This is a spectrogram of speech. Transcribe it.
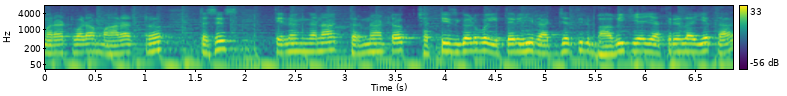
मराठवाडा महाराष्ट्र तसेच तेलंगणा कर्नाटक छत्तीसगड व इतरही राज्यातील भाविक या यात्रेला येतात.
